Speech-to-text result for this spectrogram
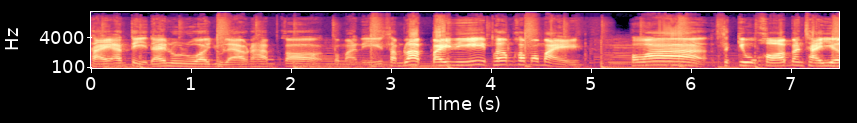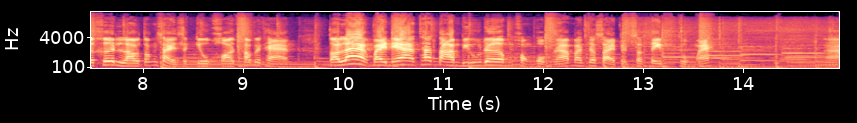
ใช้อันติได้รัวๆอยู่แล้วนะครับ ก็ประมาณนี้สำหรับใบนี้เพิ่มเข้ามาใหม่ เพราะว่าสกิลคอร์สมันใช้เยอะขึ้น เราต้องใส่สกิลคอร์สเข้าไปแทน ตอนแรกใบเนี้ยถ้าตามบิวเดิมของผมนะ มันจะใส่เป็นสตรีมถูกไหมอ่า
